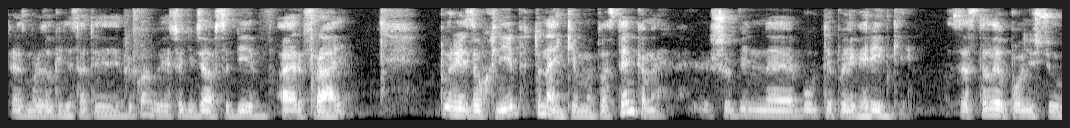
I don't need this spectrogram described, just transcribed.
Треба з морозилки дістати бекон, бо я сьогодні взяв собі в Airfry, порізав хліб тоненькими пластинками, щоб він був типу як грінки. Застелив повністю в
